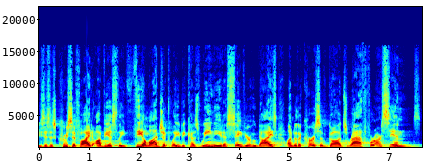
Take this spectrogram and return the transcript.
Jesus is crucified, obviously theologically, because we need a Savior who dies under the curse of God's wrath for our sins.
